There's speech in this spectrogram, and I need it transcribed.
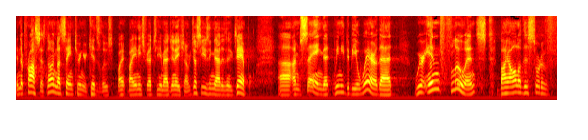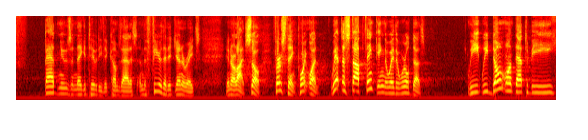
in the process. No, I'm not saying turn your kids loose by, by any stretch of the imagination. I'm just using that as an example. Uh, I'm saying that we need to be aware that we're influenced by all of this sort of bad news and negativity that comes at us and the fear that it generates in our lives. So, first thing, point one, we have to stop thinking the way the world does. We, we don't want that to be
